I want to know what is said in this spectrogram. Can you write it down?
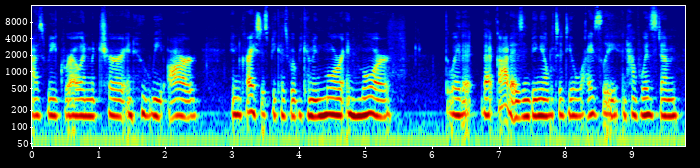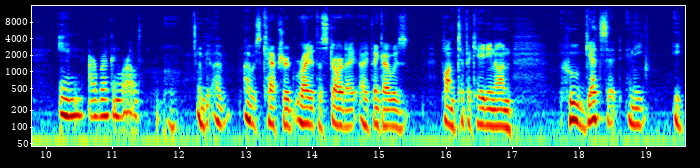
as we grow and mature in who we are in Christ is because we're becoming more and more the way that, that God is and being able to deal wisely and have wisdom in our broken world. I, mean, I, I was captured right at the start. I, I think I was pontificating on who gets it, and he, he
